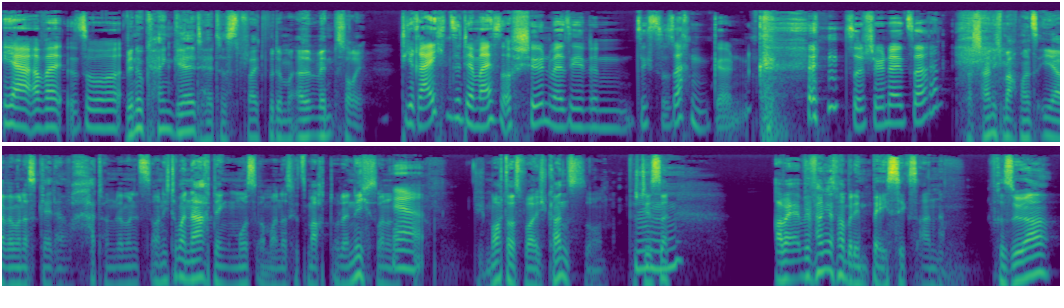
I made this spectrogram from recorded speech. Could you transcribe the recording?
ja, aber so, Wenn du kein Geld hättest, vielleicht würde man, also wenn, sorry. Die Reichen sind ja meistens auch schön, weil sie dann sich so Sachen gönnen können, so Schönheitssachen. Wahrscheinlich macht man es eher, wenn man das Geld einfach hat und wenn man jetzt auch nicht drüber nachdenken muss, ob man das jetzt macht oder nicht, sondern Ja. ich mach das, weil ich kann's, so. Verstehst du? Mhm. Aber wir fangen erstmal bei den Basics an. Friseur,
